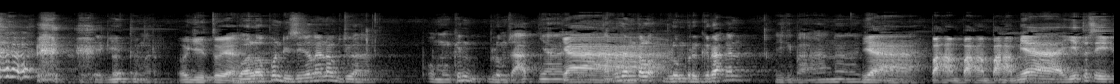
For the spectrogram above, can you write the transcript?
ya gitu mar Oh gitu ya. walaupun di sisi lain aku juga oh mungkin belum saatnya Ya. tapi kan kalau belum bergerak kan ya gimana Ya, paham, paham, paham. Ya, itu sih.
